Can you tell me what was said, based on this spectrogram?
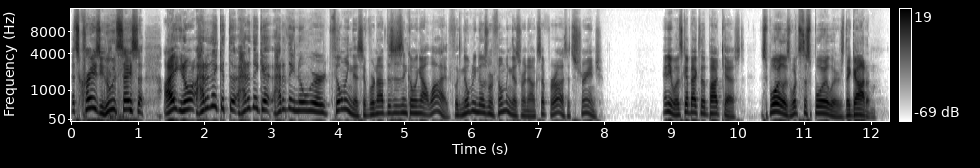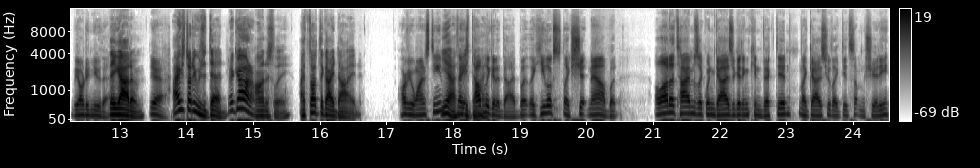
That's crazy. Who would say so? I, you know, how did they get the? How did they get? How did they know we're filming this if we're not? This isn't going out live. Like nobody knows we're filming this right now except for us. It's strange. Anyway, let's get back to the podcast. Spoilers. What's the spoilers? They got him. We already knew that. They got him. yeah, I just thought he was dead. they got him. Honestly, I thought the guy died. Harvey Weinstein. Yeah, I think he's he probably gonna die. But like he looks like shit now. But a lot of times like when guys are getting convicted, like guys who like did something shitty,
